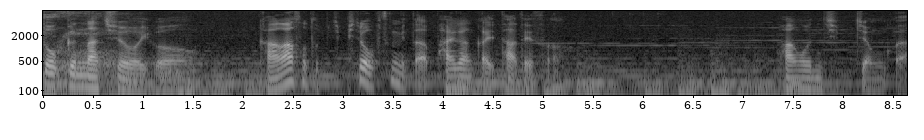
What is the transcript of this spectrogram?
또 끝났죠 이거. 강화소도 필요 없습니다. 8강까지 다 돼서. 황혼 집정관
